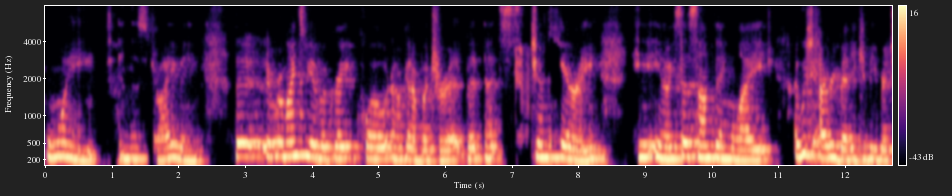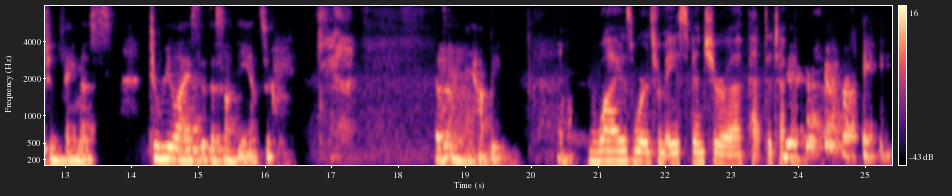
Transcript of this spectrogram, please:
point in this driving. The, it reminds me of a great quote. I'm going to butcher it, but that's Jim Carrey. He, you know, he says something like, "I wish everybody could be rich and famous to realize that that's not the answer." Doesn't make me happy. Wise words from Ace Ventura, Pet Detective. Yeah, right.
